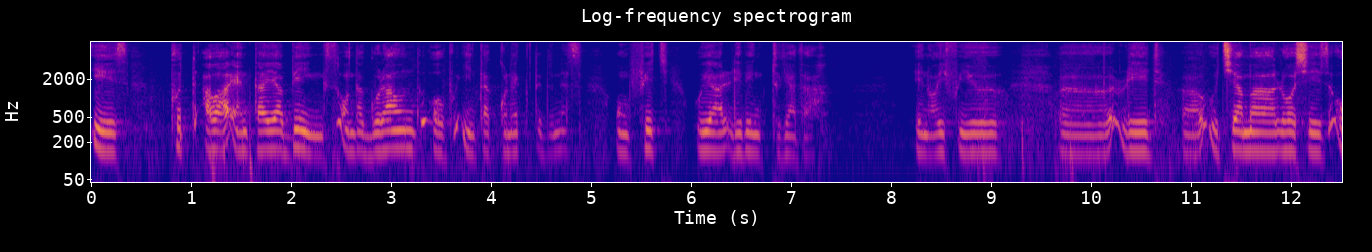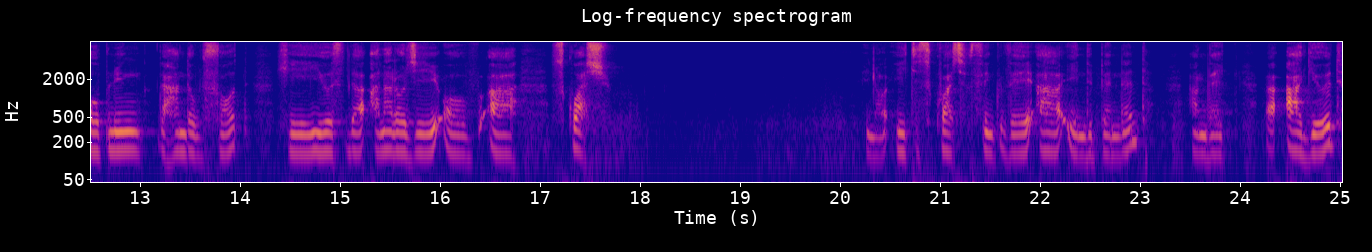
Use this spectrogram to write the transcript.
is put our entire beings on the ground of interconnectedness on which we are living together you know, if you uh, read uh, Uchiyama Roshi's opening, The Hand of Thought, he used the analogy of a squash. You know, each squash think they are independent, and they uh, argued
